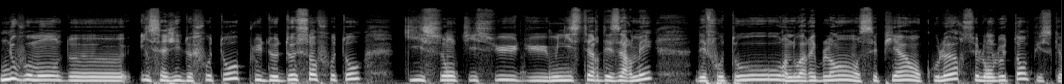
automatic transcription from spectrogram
Nouveau Monde. Euh, il s'agit de photos, plus de 200 photos qui sont issues du ministère des Armées. Des photos en noir et blanc, en sépia, en couleur, selon le temps, puisque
